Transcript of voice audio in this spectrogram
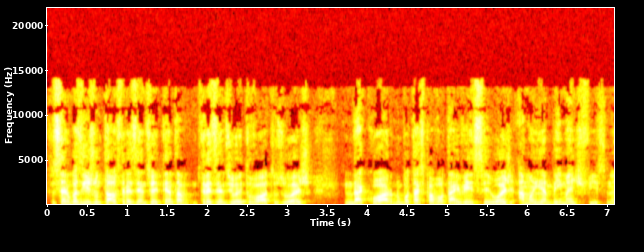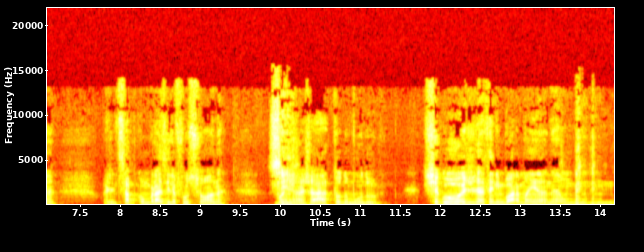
se você não conseguir juntar os 380, 308 votos hoje, não dar coro, não botar isso para votar e vencer hoje, amanhã é bem mais difícil, né? A gente sabe como Brasília funciona. Sim. Amanhã já todo mundo. Chegou hoje já está indo embora amanhã, né? Um, um...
